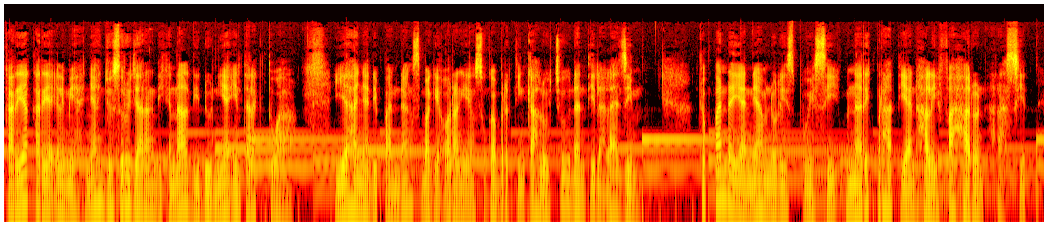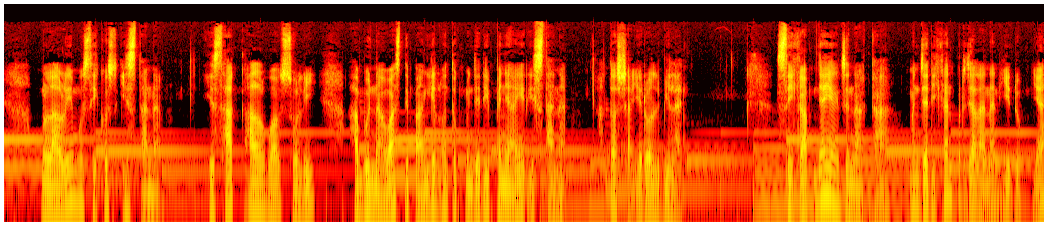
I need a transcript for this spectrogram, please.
karya-karya ilmiahnya justru jarang dikenal di dunia intelektual. Ia hanya dipandang sebagai orang yang suka bertingkah lucu dan tidak lazim. Kepandaiannya menulis puisi menarik perhatian Khalifah Harun ar-Rasyid melalui musikus istana. Ishak al-Wasuli, Abu Nawas dipanggil untuk menjadi penyair istana atau syairul bilad. Sikapnya yang jenaka menjadikan perjalanan hidupnya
